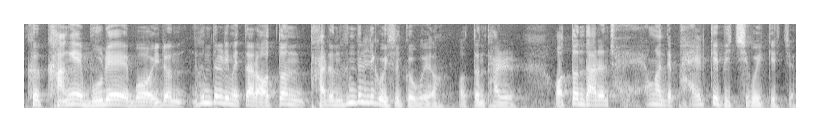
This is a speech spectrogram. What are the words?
그 강의 물에 뭐 이런 흔들림에 따라 어떤 달은 흔들리고 있을 거고요. 어떤 달, 어떤 달은 조용한데 밝게 비치고 있겠죠.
